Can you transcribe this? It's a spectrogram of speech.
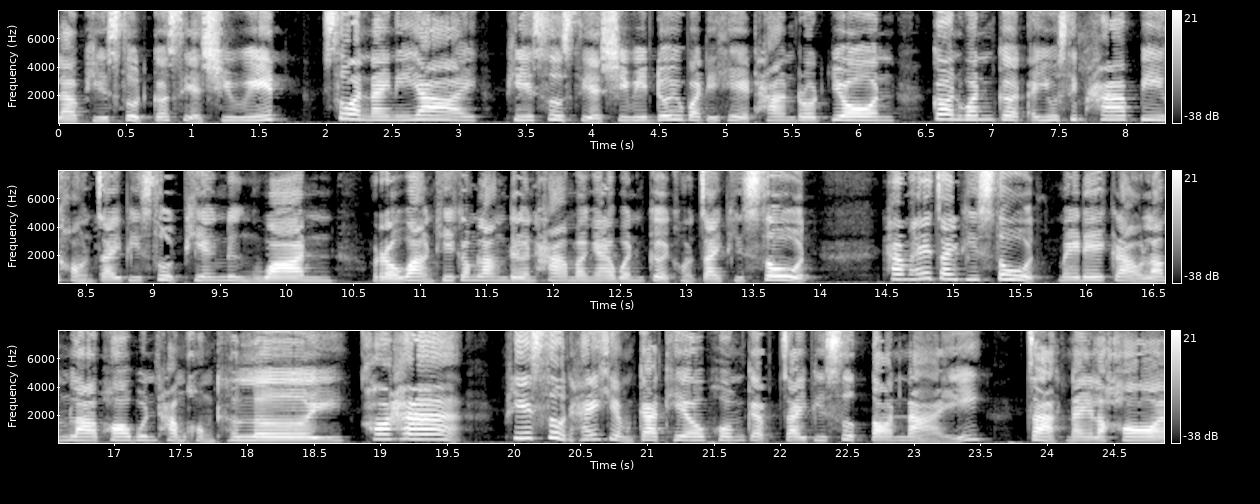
แล้วพิสูจน์ก็เสียชีวิต ส่วนในนิยายพิสุทธิ์เสียชีวิตด้วยอุบัติเหตุทางรถยนต์ ก่อนวันเกิดอายุ 15 ปีของใจพิสุทธิ์เพียงหนึ่งวัน ระหว่างที่กำลังเดินทางมางานวันเกิดของใจพิสุทธิ์ทำให้ใจพิสูจน์ไม่ได้กล่าวล่ำลาพ่อบุญธรรมของเธอเลย ข้อ 5 พิสุทธิ์ให้เข็มกัดเทวพรหมกับใจพิสุทธิ์ตอนไหน จากในละคร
